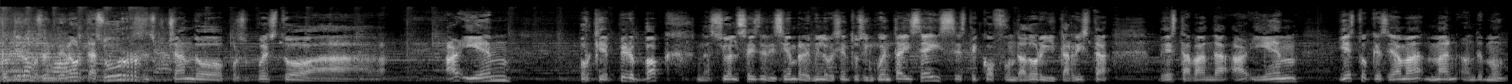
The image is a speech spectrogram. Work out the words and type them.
Continuamos en De Norte a Sur, escuchando, por supuesto, a R.E.M., porque Peter Buck nació el 6 de diciembre de 1956, este cofundador y guitarrista de esta banda R.E.M., y esto que se llama Man on the Moon.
